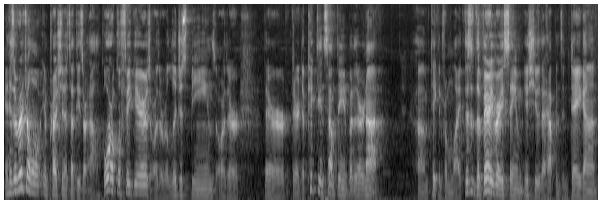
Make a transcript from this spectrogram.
And his original impression is that these are allegorical figures, or they're religious beings, or they're they're they're depicting something, but they're not um, taken from life. This is the very very same issue that happens in Dagon,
